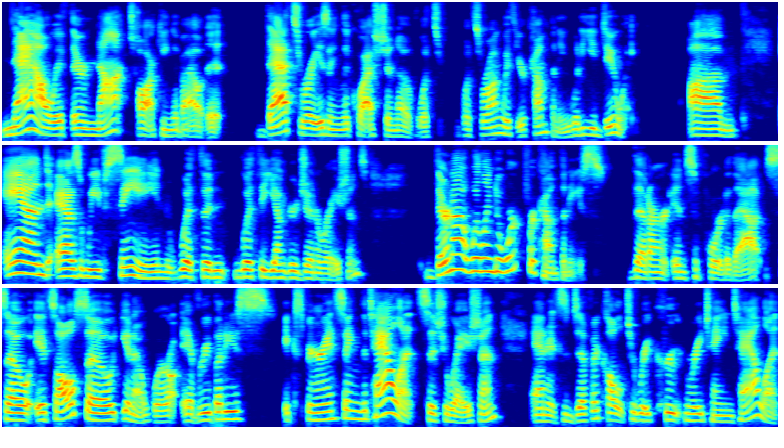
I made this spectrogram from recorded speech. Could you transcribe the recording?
now if they're not talking about it that's raising the question of what's what's wrong with your company? What are you doing? Um, and as we've seen with the with the younger generations they're not willing to work for companies that aren't in support of that. So it's also you know where everybody's experiencing the talent situation and it's difficult to recruit and retain talent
